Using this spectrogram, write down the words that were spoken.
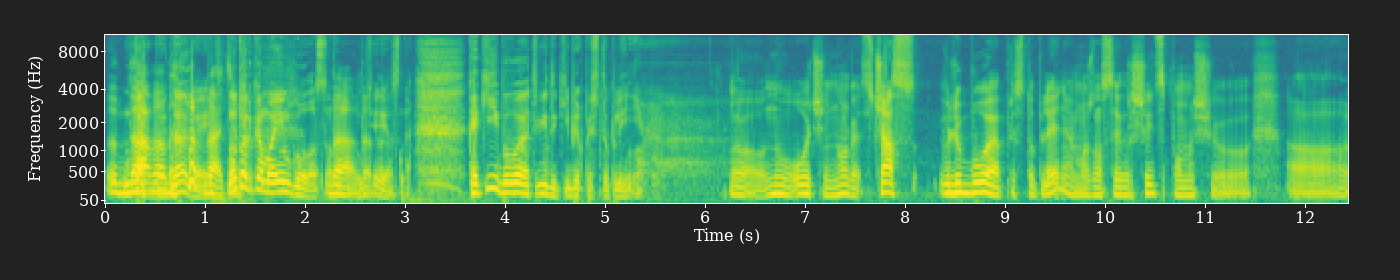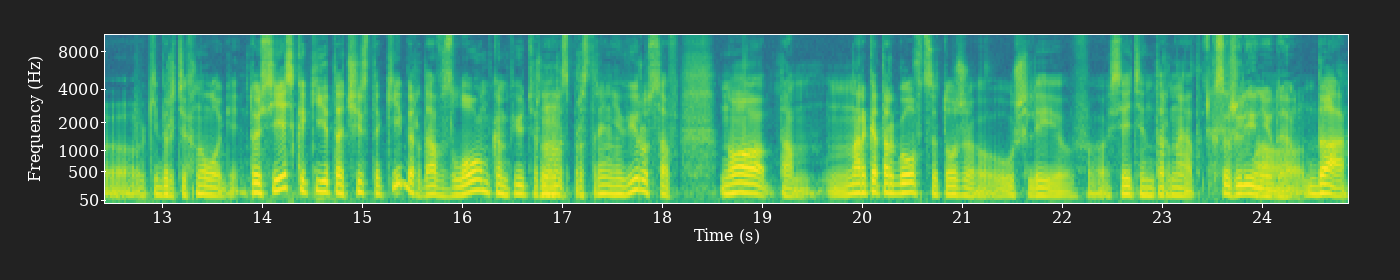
Да, да, да. Но типа. только моим голосом. Да, Интересно. Какие бывают виды киберпреступлений? Ну, очень много. Сейчас любое преступление можно совершить с помощью э, кибертехнологий. То есть есть какие-то чисто кибер, да, взлом компьютерный, mm-hmm. распространение вирусов, но там наркоторговцы тоже ушли в сети интернет. К сожалению, э, да. Да,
